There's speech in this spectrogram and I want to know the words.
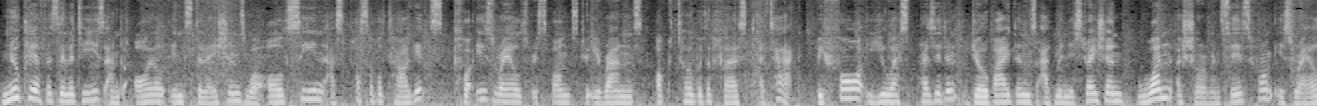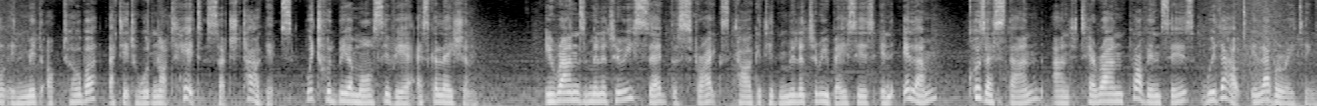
Nuclear facilities and oil installations were all seen as possible targets for Israel's response to Iran's October the 1st attack, before US President Joe Biden's administration won assurances from Israel in mid October that it would not hit such targets, which would be a more severe escalation. Iran's military said the strikes targeted military bases in Ilam, Khuzestan, and Tehran provinces without elaborating.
